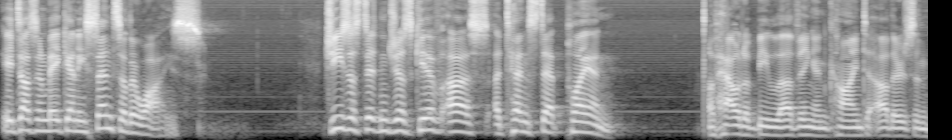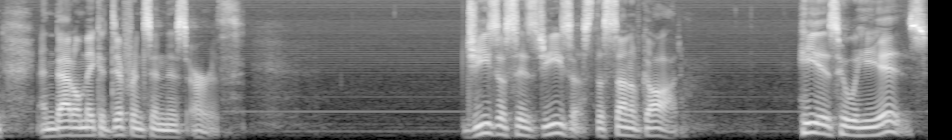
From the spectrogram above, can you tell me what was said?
It doesn't make any sense otherwise. Jesus didn't just give us a 10 step plan of how to be loving and kind to others, and, and that'll make a difference in this earth. Jesus is Jesus, the Son of God. He is who He is.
